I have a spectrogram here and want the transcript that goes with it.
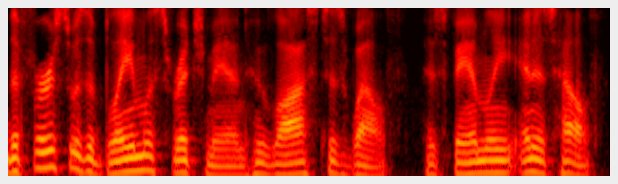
The first was a blameless rich man who lost his wealth, his family, and his health.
